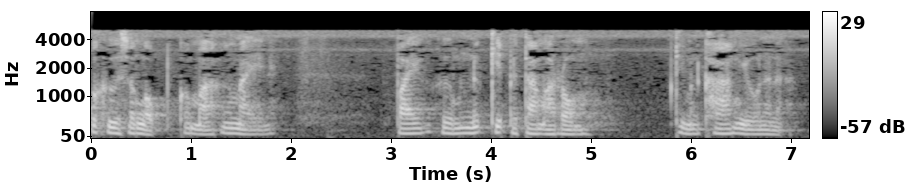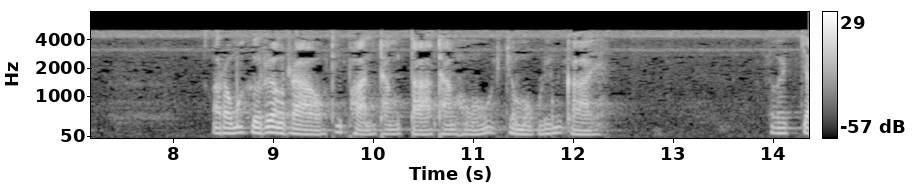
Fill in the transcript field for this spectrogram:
ก็คือสงบเข้ามาข้างในเนี่ยไปก็คือมันนึกคิดไปตามอารมณ์ ที่มันค้างอยู่นั่นแหะอารมณ์ก็คือเรื่องราวที่ผ่านทางตาทางหูจมูกลิ้นกาย แล้วก็ใจ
